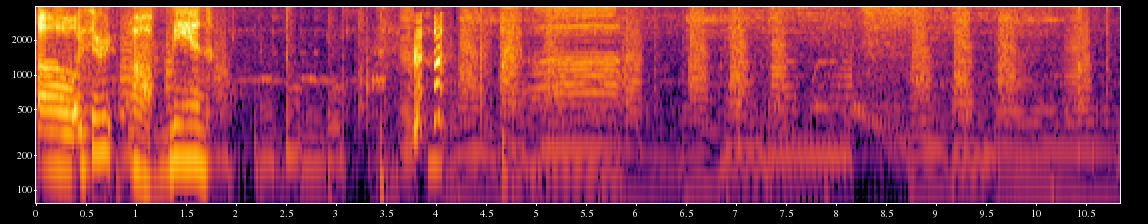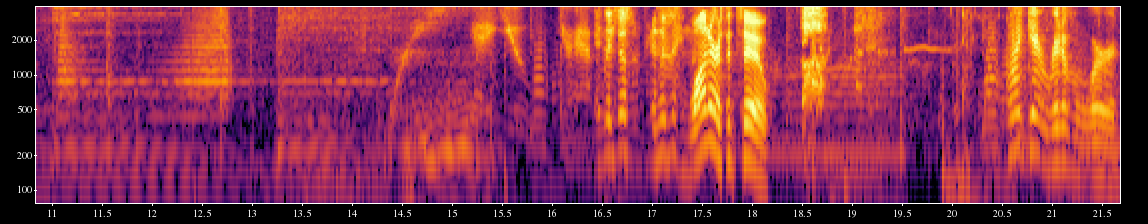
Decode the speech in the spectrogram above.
Oh, is there? Oh man. Hey, you. You're halfway is it just is it just one or is it two? How do I get rid of a word?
